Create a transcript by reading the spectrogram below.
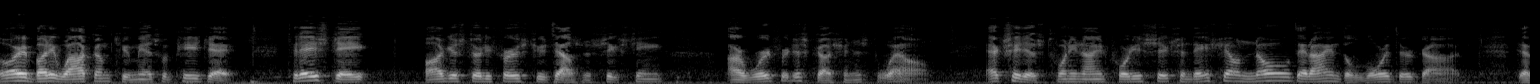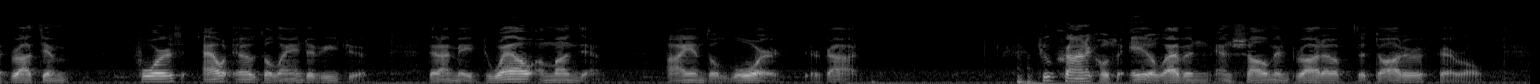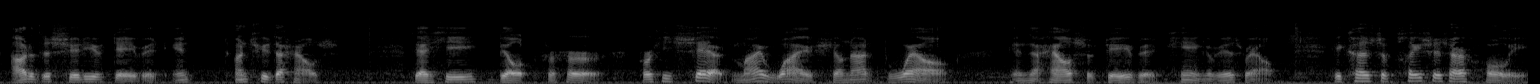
Hello, everybody. Welcome to Minutes with PJ. Today's date, August 31st, 2016. Our word for discussion is dwell. Exodus 29:46, and they shall know that I am the Lord their God, that brought them forth out of the land of Egypt, that I may dwell among them. I am the Lord their God. 2 Chronicles 8:11 and Solomon brought up the daughter of Pharaoh out of the city of David in, unto the house that he built for her. For he said, My wife shall not dwell in the house of David, king of Israel, because the places are holy,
